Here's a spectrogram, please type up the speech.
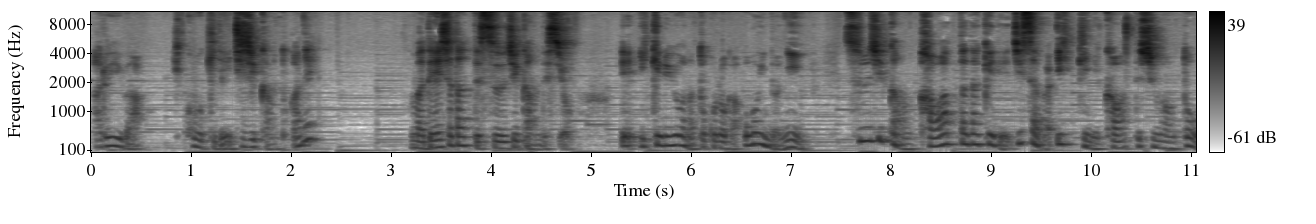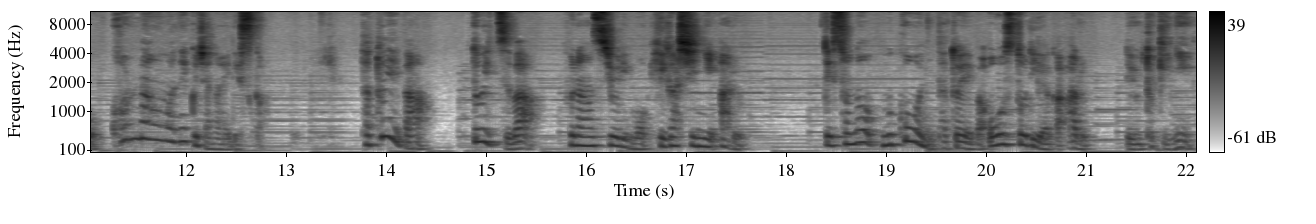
あるいは飛行機で1時間とかね、まあ、電車だって数時間ですよ。で行けるようなところが多いのに数時間変わっただけで時差が一気に変わってしまうと混乱を招くじゃないですか。例えばドイツはフランスよりも東にある。でその向こうに例えばオーストリアがある。っていう時に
